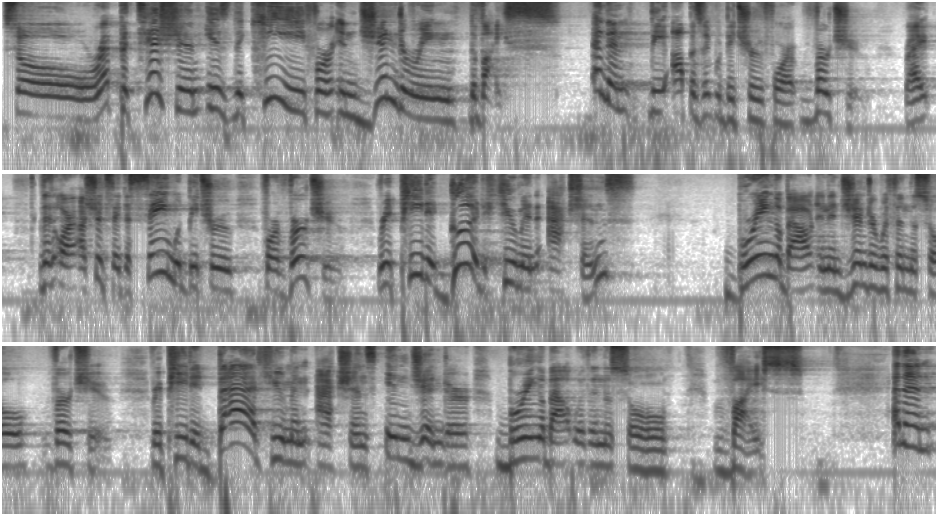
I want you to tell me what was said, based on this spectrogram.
So repetition is the key for engendering the vice. And then the opposite would be true for virtue, right? Or I should say the same would be true for virtue. Repeated good human actions bring about and engender within the soul virtue. Repeated bad human actions engender, bring about within the soul vice. And then,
